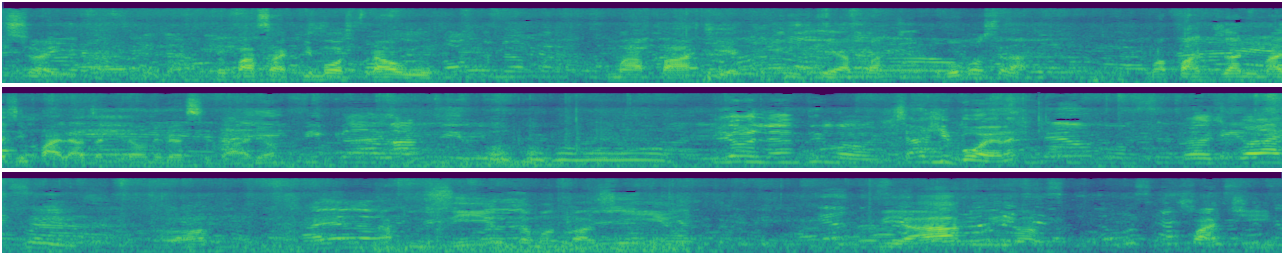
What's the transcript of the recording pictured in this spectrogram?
Isso aí. Deixa eu passar aqui e mostrar o, uma parte aqui, que é a parte. Eu vou mostrar. Uma parte dos animais empalhados aqui na universidade, ó. Fica lá e olhando de longe. Isso é a jiboia, né? Não, de boia frio. Ó, Aí ela tatuzinho, tamanduazinho, viado e uma, um patinho.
